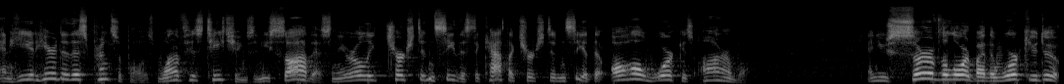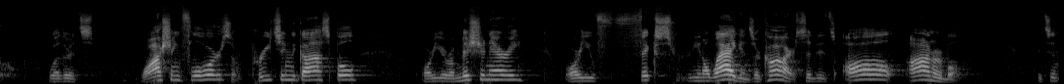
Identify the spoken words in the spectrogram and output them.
And he adhered to this principle as one of his teachings, and he saw this, and the early church didn't see this, the Catholic Church didn't see it, that all work is honorable. And you serve the Lord by the work you do, whether it's washing floors or preaching the gospel, or you're a missionary, or you fix, you know, wagons or cars. So it's all honorable. It's an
